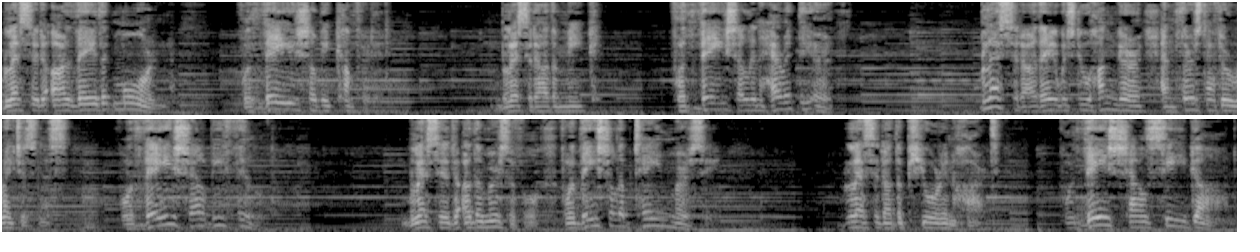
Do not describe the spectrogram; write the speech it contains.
Blessed are they that mourn, for they shall be comforted. Blessed are the meek, for they shall inherit the earth. Blessed are they which do hunger and thirst after righteousness, for they shall be filled. Blessed are the merciful, for they shall obtain mercy. Blessed are the pure in heart, for they shall see God.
